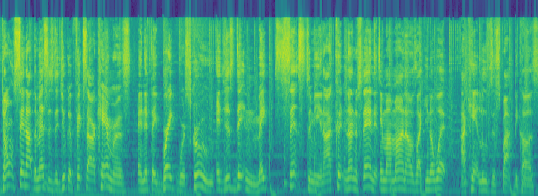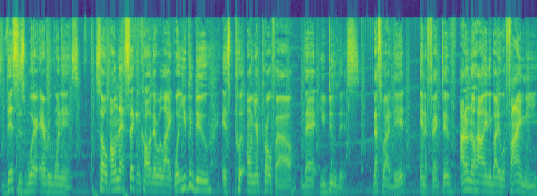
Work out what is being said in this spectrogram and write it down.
don't send out the message that you can fix our cameras and if they break we're screwed it just didn't make sense to me and I couldn't understand it in my mind I was like you know what I can't lose this spot because this is where everyone is so on that second call, they were like, what you can do is put on your profile that you do this. That's what I did. Ineffective. I don't know how anybody would find me.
